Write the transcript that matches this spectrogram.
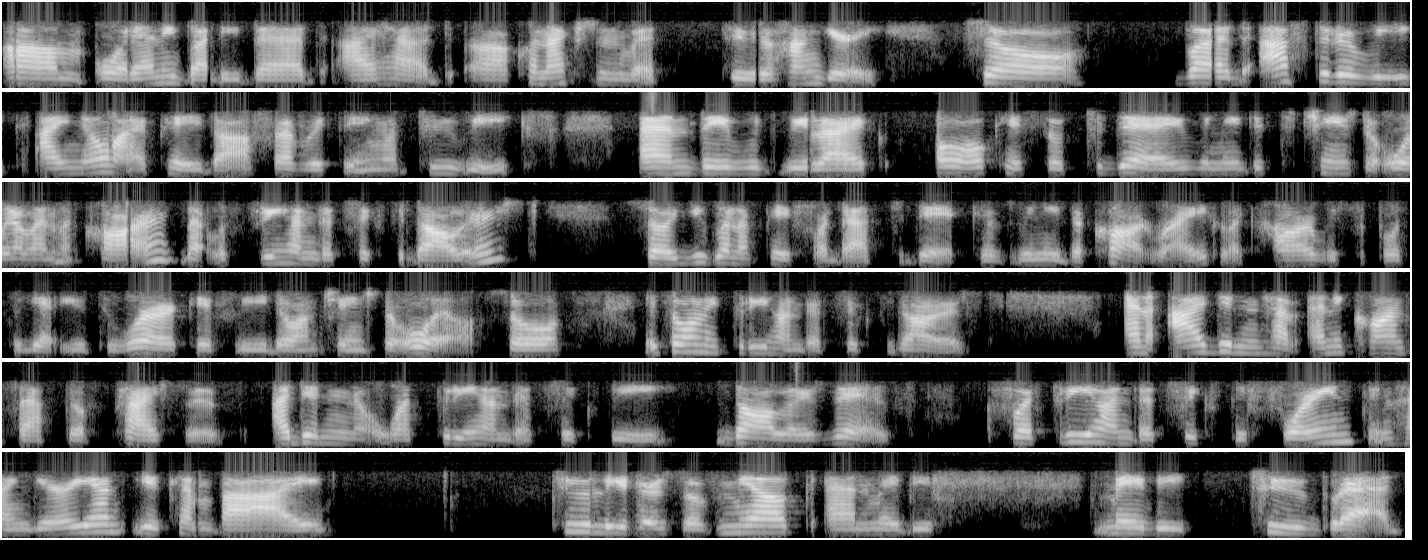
um, or anybody that I had a connection with to Hungary. So, but after a week, I know I paid off everything or two weeks, and they would be like, oh, okay, so today we needed to change the oil in the car. That was $360. So you're going to pay for that today because we need the car, right? Like, how are we supposed to get you to work if we don't change the oil? So it's only $360. And I didn't have any concept of prices. I didn't know what $360 is. For 360 forint in Hungarian, you can buy two liters of milk and maybe maybe two bread,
